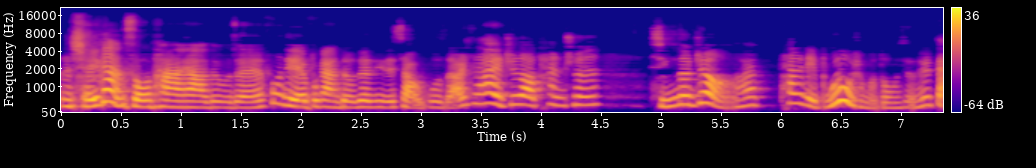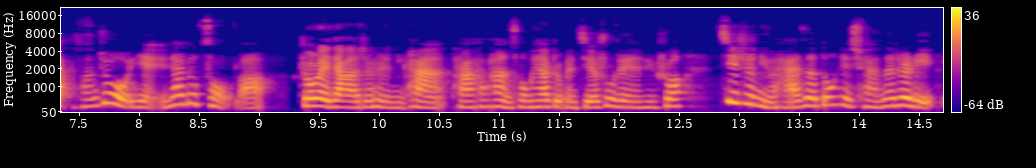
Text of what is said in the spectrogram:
嗯，谁敢搜他呀？对不对？凤姐也不敢得罪自己的小姑子，而且她也知道探春行得正，她她那里不会有什么东西，所以打算就演一下就走了。周瑞家的这是你看他他很聪明，他准备结束这件事情，说既是女孩子的东西全在这里，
